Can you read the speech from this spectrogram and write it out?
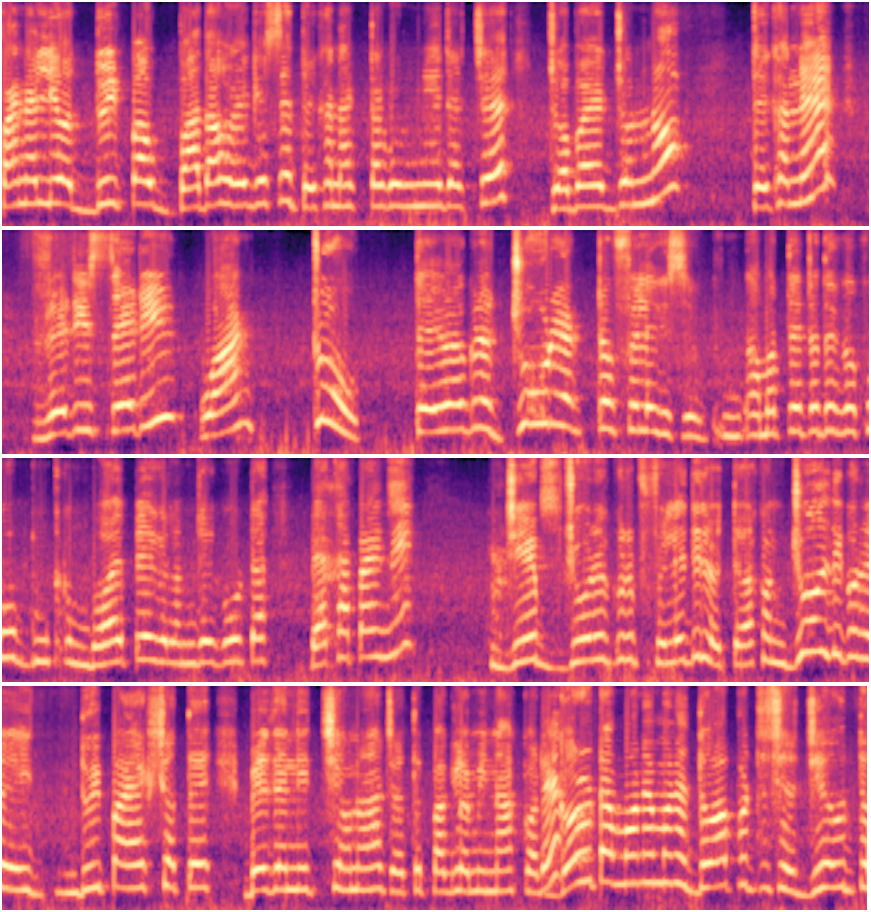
ফাইনালি ওর দুই পাও বাঁধা হয়ে গেছে, তো এখানে একটা গরু নিয়ে যাচ্ছে জবাইয়ের জন্য। তো এখানে রেডি সেডি ওয়ান টু জোরে একটা ফেলে গেছে। আমার তো এটা দেখে খুব ভয় পেয়ে গেলাম যে গরুটা ব্যথা যে জোরে করে ফেলে দিল, তো এখন জলদি করে এই দুই পা একসাথে বেঁধে নিচ্ছে ওনারা যাতে পাগলামি না করে। গরুটা মনে মনে দোয়া পড়তেছে, যেহেতু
